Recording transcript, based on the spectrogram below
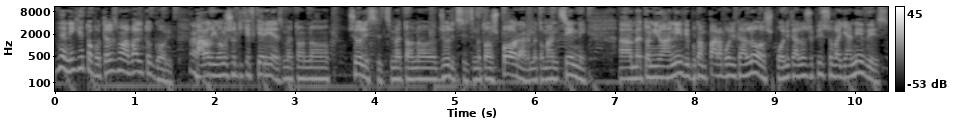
δεν είχε το αποτέλεσμα να βάλει τον γκολ. Παρά το γεγονός ότι είχε ευκαιρίες με τον Τσούρισιτ, με τον Τζούριτσιτς, με τον Σπόραρ, με τον Μαντσίνη, α, με τον Ιωαννίδη που ήταν πάρα πολύ καλός. Πολύ καλό επίσης ο Βαγιανίδης.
